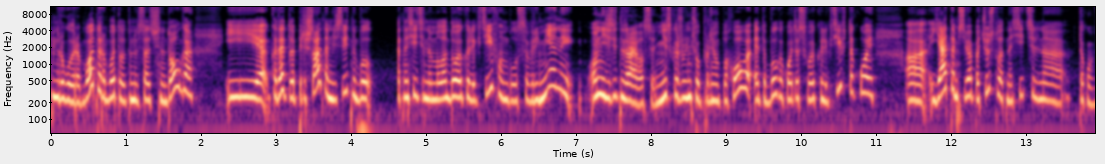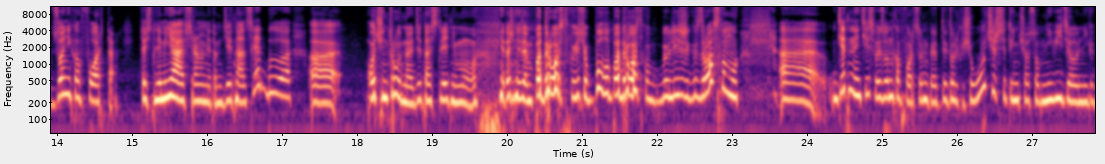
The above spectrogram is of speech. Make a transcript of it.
другую работу, работала там достаточно долго, и когда я туда перешла, там действительно был относительно молодой коллектив, он был современный, он мне действительно нравился. Не скажу ничего про него плохого, это был какой-то свой коллектив такой. А, я там себя почувствовала относительно такой в зоне комфорта. То есть для меня все равно мне там 19 лет было, а, очень трудно 19-летнему, я даже не знаю, подростку, еще полуподростку, ближе к взрослому, а, где-то найти свою зону комфорта, когда ты только еще учишься, ты ничего особо не видела, никак,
